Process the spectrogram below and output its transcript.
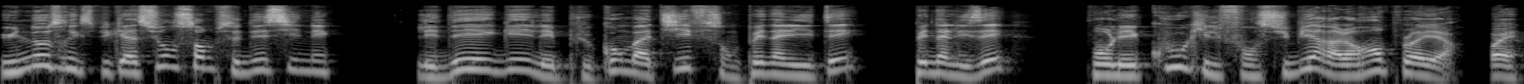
Une autre explication semble se dessiner. Les délégués les plus combatifs sont pénalisés, pour les coûts qu'ils font subir à leur employeur. Ouais,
